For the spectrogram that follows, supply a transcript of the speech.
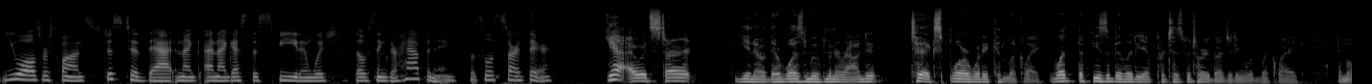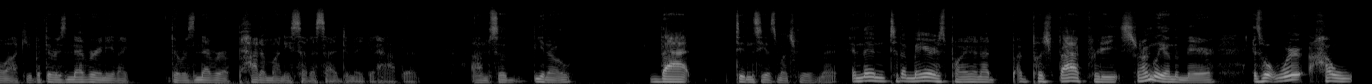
you all's response just to that and I, and I guess the speed in which those things are happening. Let's let's start there. Yeah, I would start, you know, there was movement around it to explore what it could look like, what the feasibility of participatory budgeting would look like in Milwaukee, but there was never any like there was never a pot of money set aside to make it happen. Um, so you know that didn't see as much movement. And then to the mayor's point, and I'd, I'd push back pretty strongly on the mayor, is what we're how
